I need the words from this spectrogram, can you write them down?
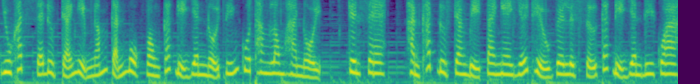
du khách sẽ được trải nghiệm ngắm cảnh một vòng các địa danh nổi tiếng của Thăng Long Hà Nội. Trên xe, hành khách được trang bị tai nghe giới thiệu về lịch sử các địa danh đi qua.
